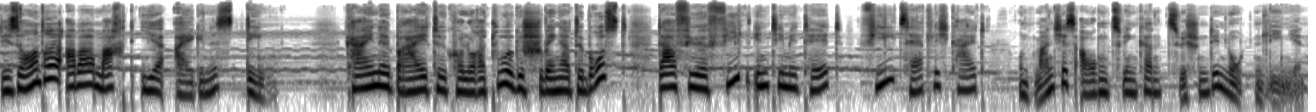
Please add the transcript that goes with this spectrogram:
Desandre aber macht ihr eigenes Ding. Keine breite, koloraturgeschwängerte Brust, dafür viel Intimität, viel Zärtlichkeit und manches Augenzwinkern zwischen den Notenlinien.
